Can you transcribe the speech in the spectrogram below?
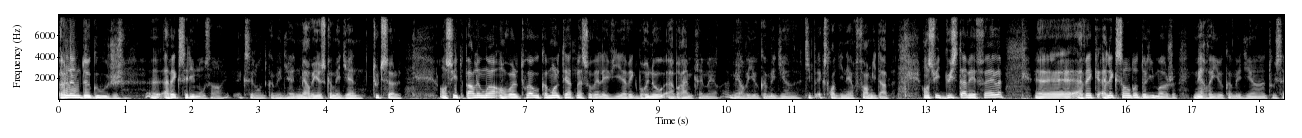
Olympe de Gouges, euh, avec Céline Monsara, excellente comédienne, merveilleuse comédienne, toute seule. Ensuite, Parle-moi, Envole-toi ou Comment le théâtre m'a sauvé la vie, avec Bruno Abraham Kremer, merveilleux comédien, type extraordinaire, formidable. Ensuite, Gustave Eiffel, euh, avec Alexandre de Limoges, merveilleux comédien, tout ça.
